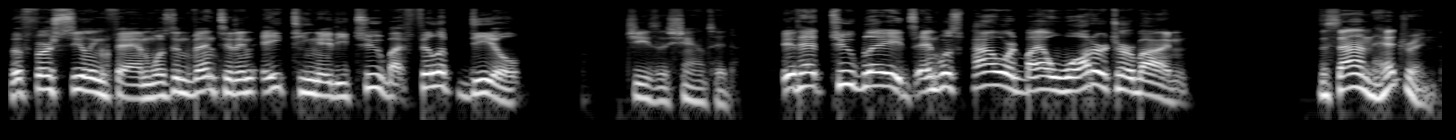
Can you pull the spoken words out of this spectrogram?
The first ceiling fan was invented in 1882 by Philip Diehl. Jesus shouted. It had two blades and was powered by a water turbine. The Sanhedrin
